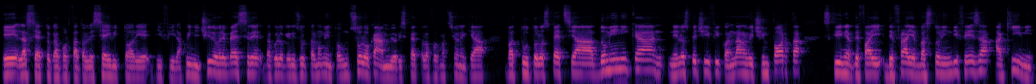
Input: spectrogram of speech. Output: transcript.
e l'assetto che ha portato alle sei vittorie di fila. Quindi ci dovrebbe essere, da quello che risulta al momento, un solo cambio rispetto alla formazione che ha battuto lo Spezia domenica, nello specifico Andanovic in porta, Screener, De Frey e Bastoni in difesa, Hakimi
